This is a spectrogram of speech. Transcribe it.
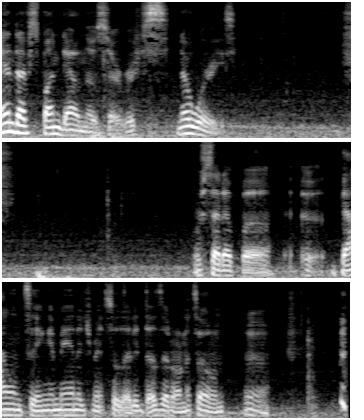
And I've spun down those servers. No worries. Or set up uh, uh, balancing and management so that it does it on its own. Yeah.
